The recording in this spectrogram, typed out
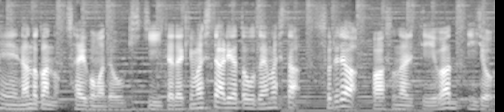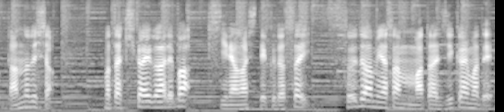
えー、何度かの最後までお聴きいただきましてありがとうございました。それではパーソナリティは以上、旦那でした。また機会があれば聞き流してください。それでは皆さんまた次回まで。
